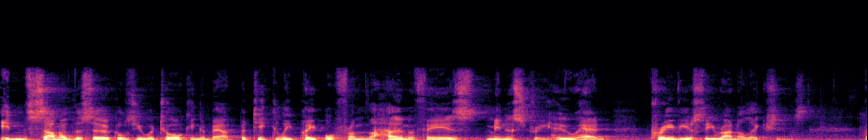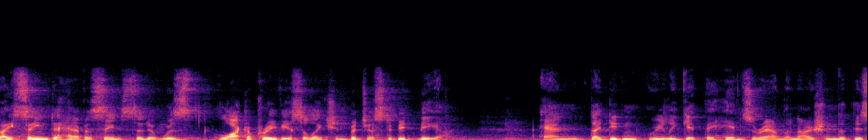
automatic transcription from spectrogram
in some of the circles you were talking about, particularly people from the Home Affairs Ministry who had previously run elections, they seemed to have a sense that it was like a previous election but just a bit bigger. And they didn't really get their heads around the notion that this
